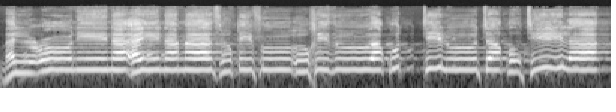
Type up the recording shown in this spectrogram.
ملعونين أينما ثقفوا أخذوا وقتلوا تقتيلاً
